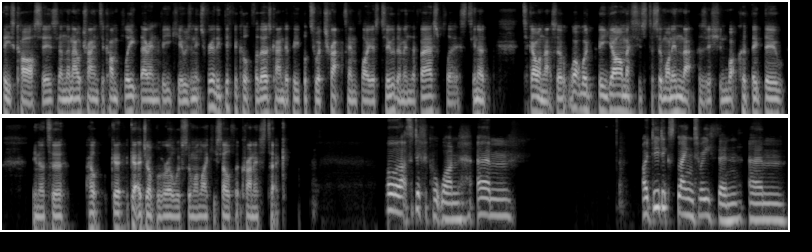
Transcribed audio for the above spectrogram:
these courses and they're now trying to complete their NVQs. And it's really difficult for those kind of people to attract employers to them in the first place, you know, to go on that. So what would be your message to someone in that position? What could they do, you know, to help get, get a job role with someone like yourself at Crannis Tech? Oh, that's a difficult one. Um, I did explain to Ethan um,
